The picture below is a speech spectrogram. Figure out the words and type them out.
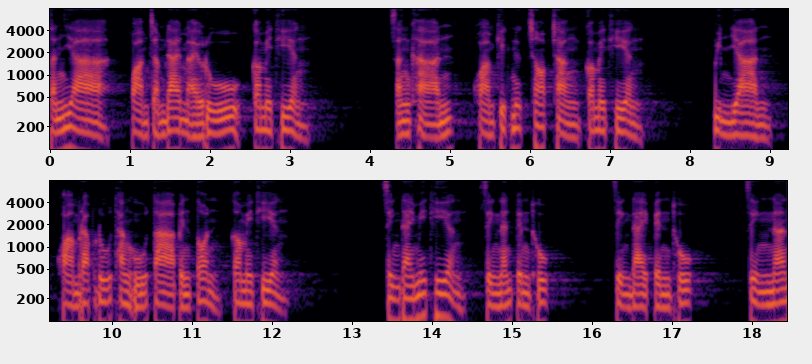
สัญญาความจำได้หมายรู้ก็ไม่เที่ยง สังขารความคิดนึกชอบชังก็ไม่เที่ยง วิญญาณ ความรับรู้ทางหูตาเป็นต้นก็ไม่เที่ยง สิ่งใดไม่เที่ยง สิ่งนั้นเป็นทุกข์ สิ่งใดเป็นทุกข์ สิ่งนั้น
